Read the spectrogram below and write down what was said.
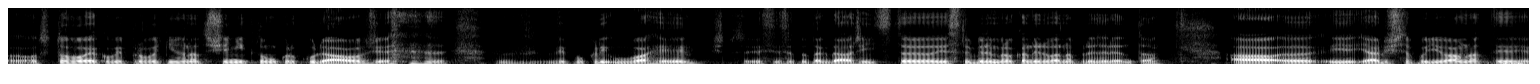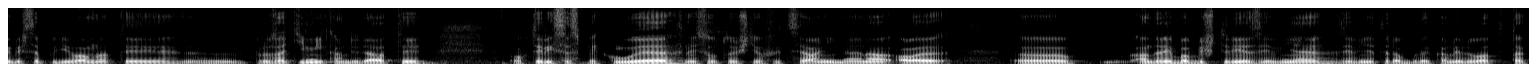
od toho jakoby prvotního nadšení k tomu kroku dál, že vypukly úvahy, jestli se to tak dá říct, jestli by neměl kandidovat na prezidenta. A e, já když se podívám na ty, když se podívám na ty prozatímní kandidáty, o kterých se spekuluje, nejsou to ještě oficiální jména, ale Andrej Babiš, který je zjevně, zjevně teda bude kandidovat, tak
